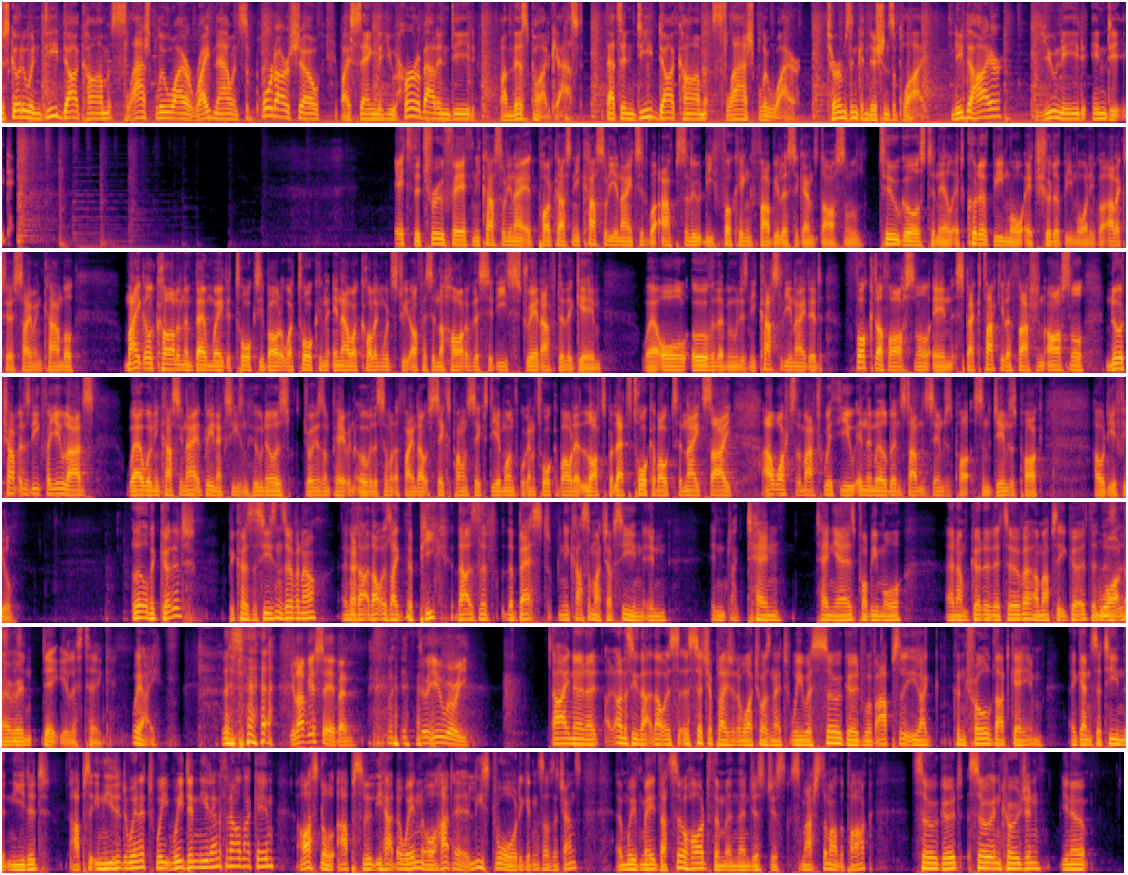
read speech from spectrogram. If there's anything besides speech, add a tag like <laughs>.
Just go to Indeed.com slash BlueWire right now and support our show by saying that you heard about Indeed on this podcast. That's Indeed.com slash BlueWire. Terms and conditions apply. Need to hire? You need Indeed. It's the True Faith Newcastle United podcast. Newcastle United were absolutely fucking fabulous against Arsenal. Two goals to nil. It could have been more. It should have been more. And you've got Alex here, Simon Campbell, Michael Carlin, and Ben Wake to talk about it. We're talking in our Collingwood Street office in the heart of the city straight after the game. We're all over the moon as Newcastle United fucked off Arsenal in spectacular fashion. Arsenal, no Champions League for you lads. Where will Newcastle United be next season? Who knows? Join us on Patreon over the summer to find out. £6.60 a month. We're going to talk about it lots, but let's talk about tonight. Si, I watched the match with you in the Milburn stand in. St. James's Park. How do you feel? A little bit gutted because the season's over now, and <laughs> that, that was like the peak. That was the the best Newcastle match I've seen in in like 10, 10 years, probably more. And I'm gutted it's over. I'm absolutely gutted. That What there's, a there's, ridiculous take. we aye. <laughs> There's- <laughs> You'll have your say, Ben. Don't you worry. I no no honestly that that was uh, such a pleasure to watch wasn't it we were so good we've absolutely like controlled that game against a team that needed absolutely needed to win it we we didn't need anything out of that game Arsenal absolutely had to win or had to at least draw to give themselves a chance and we've made that so hard for them and then just just smashed them out of the park so good so encouraging you know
